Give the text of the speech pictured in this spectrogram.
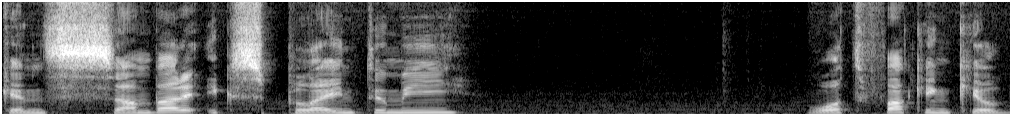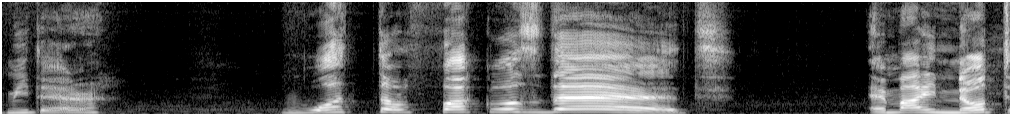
Can somebody explain to me what fucking killed me there? What the fuck was that? Am I not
